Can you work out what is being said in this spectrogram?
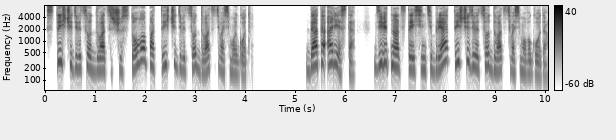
с 1926 по 1928 год. Дата ареста 19 сентября 1928 года.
